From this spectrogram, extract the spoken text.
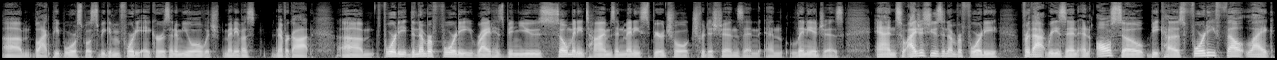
Um, black people were supposed to be given 40 acres and a mule, which many of us never got. Um, 40, the number 40, right, has been used so many times in many spiritual traditions and, and lineages. And so I just use the number 40 for that reason. And also because 40 felt like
